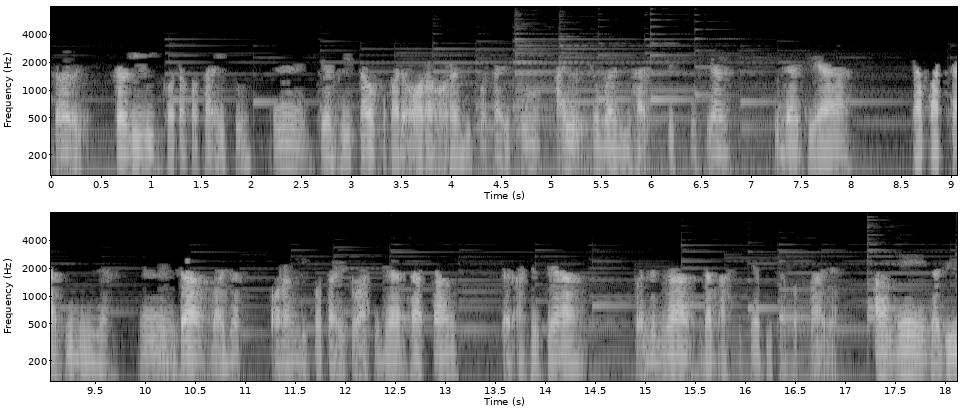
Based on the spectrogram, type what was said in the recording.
ke keliling kota-kota itu Hmm. dia beritahu kepada orang-orang di kota itu ayo coba lihat Kristus yang sudah dia dapatkan ini ya Hmm. sehingga banyak orang di kota itu akhirnya datang dan akhirnya mendengar dan akhirnya bisa percaya Amin. jadi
